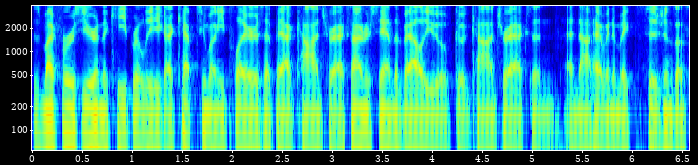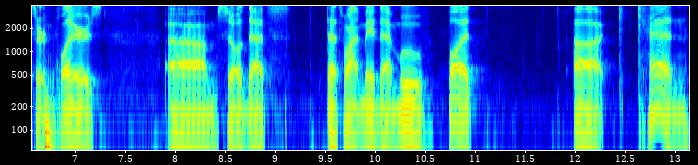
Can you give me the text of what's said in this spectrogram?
is my first year in the keeper league. I kept too many players at bad contracts. I understand the value of good contracts and and not having to make decisions on certain players. Um, so that's that's why I made that move. But uh, Ken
